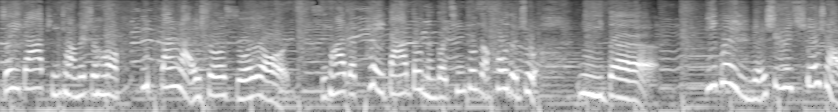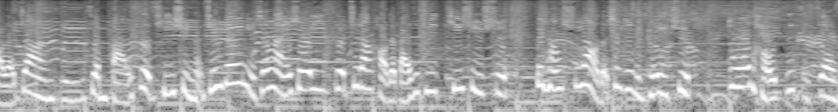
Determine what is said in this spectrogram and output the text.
所以大家平常的时候，一般来说所有其他的配搭都能够轻松的 hold 得住你的。衣柜里面是不是缺少了这样子一件白色 T 恤呢？其实对于女生来说，一个质量好的白色 T T 恤是非常需要的，甚至你可以去多投资几件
